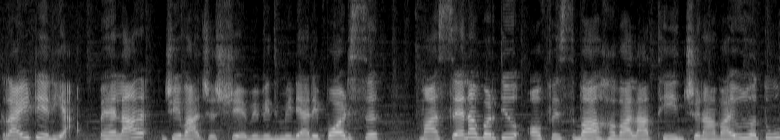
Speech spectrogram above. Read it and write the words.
ક્રાઇટેરિયા પહેલા જેવા જ છે. વિવિધ મીડિયા રિપોર્ટ્સમાં સેના ભરતી ઓફિસમાં હવાલાથી જણાવાયું હતું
